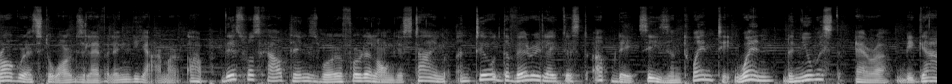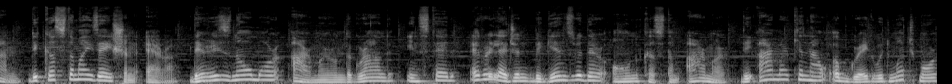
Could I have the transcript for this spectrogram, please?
progress towards leveling the armor up. This was how things were for the longest time, until the very latest update, Season 20, when the newest era began, the customization era. There is no more armor on the ground, instead, every legend begins with their own custom armor. The armor can now upgrade with much more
